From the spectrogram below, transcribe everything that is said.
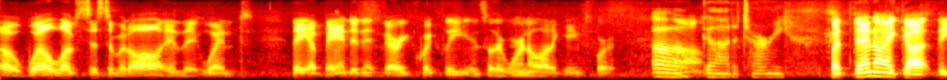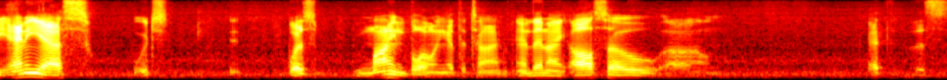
a well loved system at all, and it went. They abandoned it very quickly, and so there weren't a lot of games for it. oh Um, god, Atari. But then I got the NES, which was mind blowing at the time, and then I also at this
